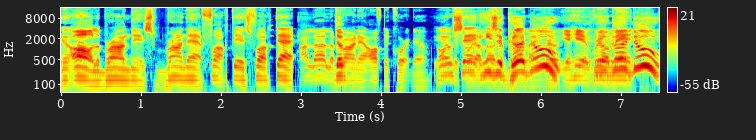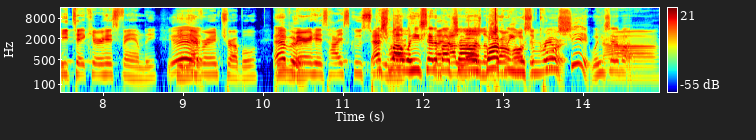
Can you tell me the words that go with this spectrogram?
and oh LeBron this, LeBron that, fuck this, fuck that. I love the- LeBron out off the court though. You know what I'm saying? court, He's a good LeBron, like, real- dude. yeah, he a He real good man. dude. He take care of his family. He never in trouble. Ever. He married his high school sweetheart. That's why what he said Like, about Charles Barkley off was the some real shit. What he said about Nah,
